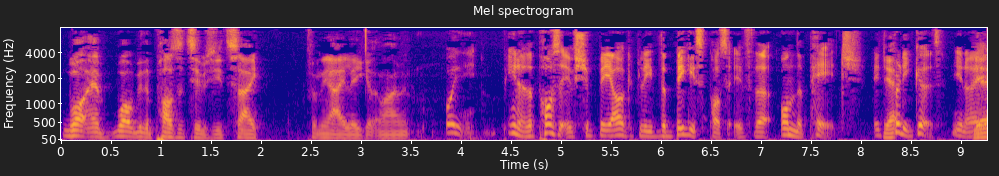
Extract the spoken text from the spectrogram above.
what what would be the positives you'd say from the A League at the moment? Well, you know, the positive should be arguably the biggest positive that on the pitch, it's Yeah. pretty good. You know, Yeah.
